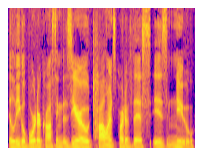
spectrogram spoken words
illegal border crossing, the zero tolerance part of this is new.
